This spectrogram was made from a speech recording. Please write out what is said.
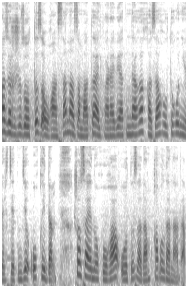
Қазір 130 Ауғанстан азаматы Әл-Фараби атындағы Қазақ ұлттық университетінде оқиды. Жыл сайын оқуға 30 адам қабылданады.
